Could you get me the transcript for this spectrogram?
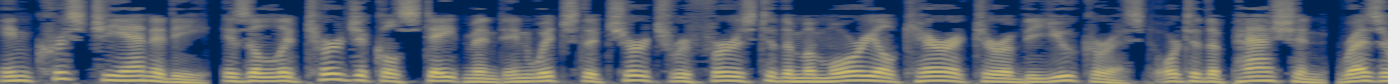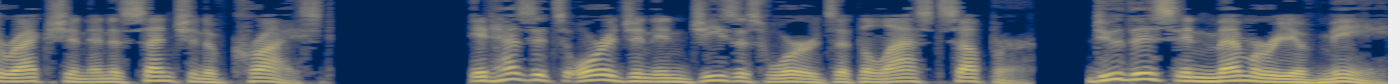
In Christianity, is a liturgical statement in which the Church refers to the memorial character of the Eucharist or to the Passion, Resurrection and Ascension of Christ. It has its origin in Jesus' words at the Last Supper, "'Do this in memory of me'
